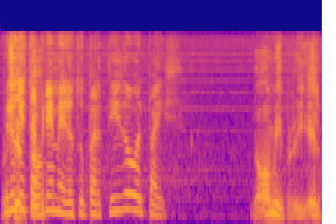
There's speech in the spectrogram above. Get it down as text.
¿Pero qué está primero, tu partido o el país? No, mi, es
